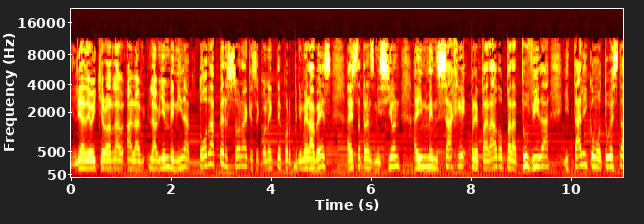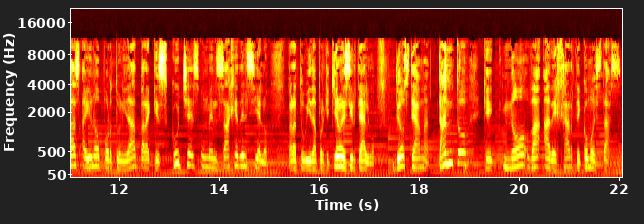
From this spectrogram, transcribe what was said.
El día de hoy quiero dar la, la, bienvenida a toda persona que se conecte por primera vez a esta transmisión. Hay un mensaje preparado para tu vida y tal y como tú estás, hay una oportunidad para que escuches un mensaje del cielo para tu vida. Porque quiero decirte algo, Dios te ama tanto que no va a dejarte como estás.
